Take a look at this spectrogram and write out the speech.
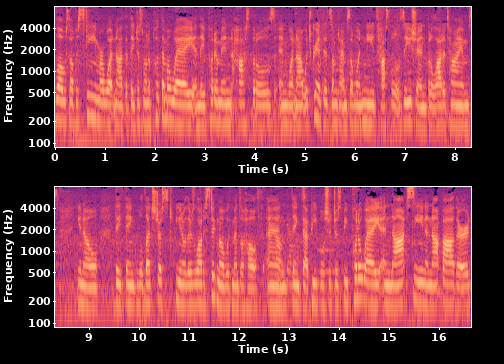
low self esteem or whatnot that they just want to put them away and they put them in hospitals and whatnot. Which, granted, sometimes someone needs hospitalization, but a lot of times, you know, they think, well, let's just, you know, there's a lot of stigma with mental health and Oh, yeah. think that people should just be put away and not seen and not bothered.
